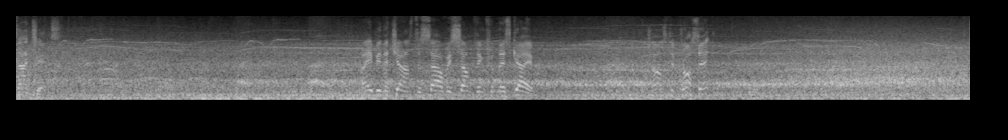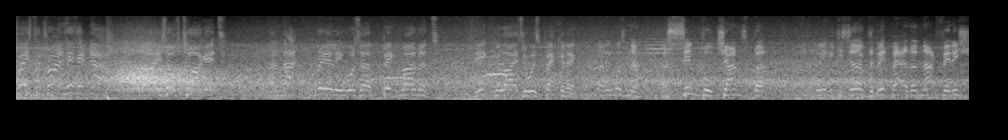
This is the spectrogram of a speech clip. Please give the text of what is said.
Sanchez. Maybe the chance to salvage something from this game. Chance to cross it. Space to try and hit it now. Ah, he's off target. And that really was a big moment. The equaliser was beckoning. Well, it wasn't a, a simple chance, but really deserved a bit better than that finish.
